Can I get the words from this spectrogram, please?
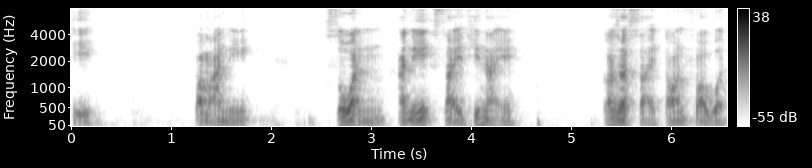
ที่ ประมาณนี้ ส่วนอันนี้ใส่ที่ไหน ก็จะใส่ตอน forward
